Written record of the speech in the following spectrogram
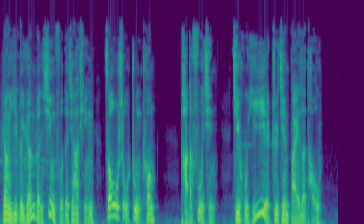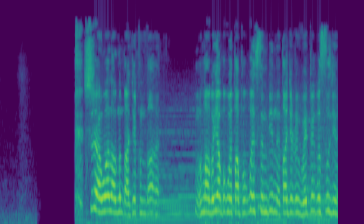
让一个原本幸福的家庭遭受重创，她的父亲几乎一夜之间白了头。是啊，我老公打击很大的。我老公要不会他不会生病的，他就是为这个事情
